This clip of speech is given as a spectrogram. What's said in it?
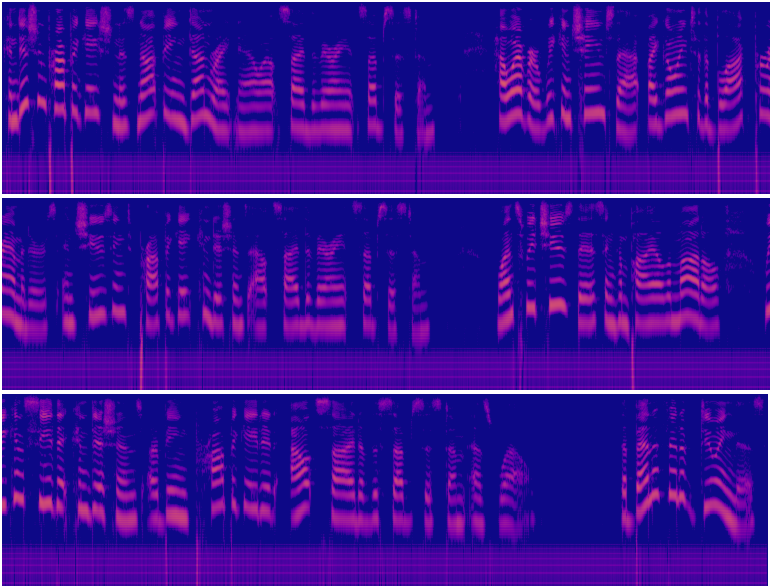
Condition propagation is not being done right now outside the variant subsystem. However, we can change that by going to the block parameters and choosing to propagate conditions outside the variant subsystem. Once we choose this and compile the model, we can see that conditions are being propagated outside of the subsystem as well. The benefit of doing this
